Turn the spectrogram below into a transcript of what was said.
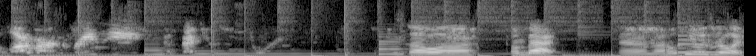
a lot of our crazy adventures and stories. So uh, come back, and I hope you enjoy.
